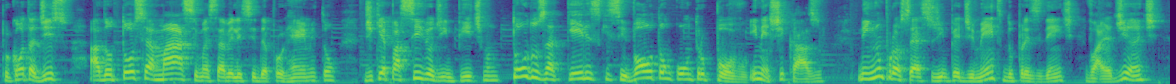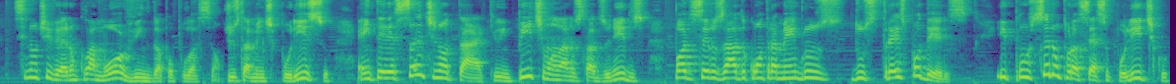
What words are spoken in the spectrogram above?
Por conta disso, adotou-se a máxima estabelecida por Hamilton de que é passível de impeachment todos aqueles que se voltam contra o povo. E neste caso, nenhum processo de impedimento do presidente vai adiante se não tiver um clamor vindo da população. Justamente por isso, é interessante notar que o impeachment lá nos Estados Unidos pode ser usado contra membros dos três poderes. E por ser um processo político,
